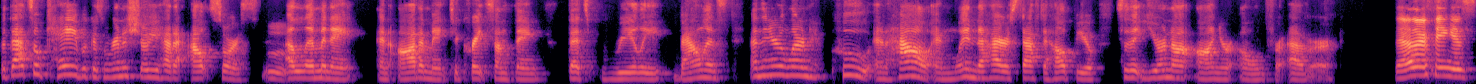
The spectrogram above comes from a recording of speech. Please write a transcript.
but that's okay because we're going to show you how to outsource, mm. eliminate, and automate to create something that's really balanced. And then you'll learn who and how and when to hire staff to help you so that you're not on your own forever. The other thing is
